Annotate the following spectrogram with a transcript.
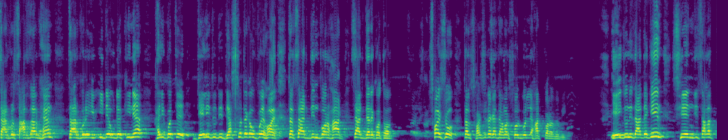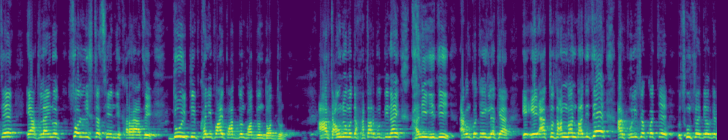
তারপর চার্জার ভ্যান, তারপরে ই- ঈদে উডে কিনে খালি করছে ডেলি যদি দেড়শো টাকা উপায় হয় তা চার দিন পর হাট, চার দেড়ে কত? ছয়শো। তাহলে ছয়শো টাকাতে আমার সোল বললে হাট করা যাবে। এই জন্য যা দেখেন, সিএনজি চালাচ্ছে, এক লাইনও চল্লিশটা সিএনজি খারাপ আছে। দুই টিপ খালি পায় পাঁচজন পাঁচজন, দশজন। আর টাউনের মধ্যে হাঁটার বুদ্ধি নাই, খালি ইজি। এখন করছে এইগুলাকে এত যানবাহন বাজিছে আর পুলিশও করছে সুসে দিয়ে ওকে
